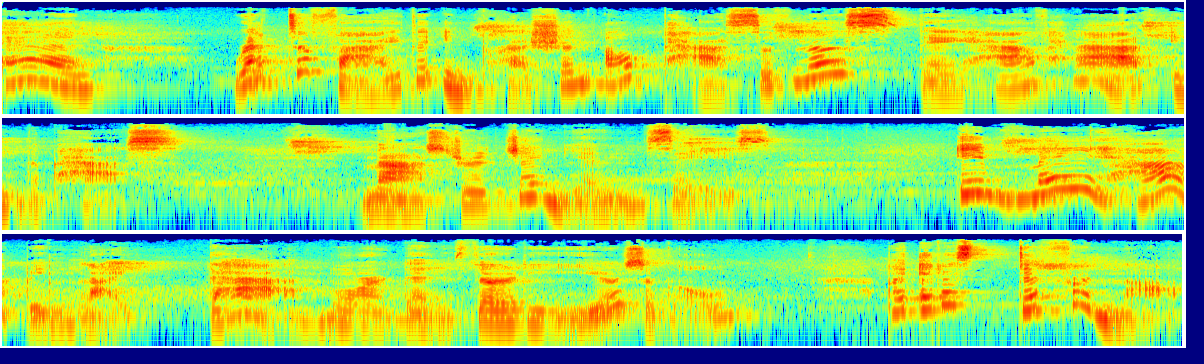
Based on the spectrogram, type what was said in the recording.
and rectify the impression of passiveness they have had in the past. Master Cheng Yen says, It may have been like that more than 30 years ago, but it is different now.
